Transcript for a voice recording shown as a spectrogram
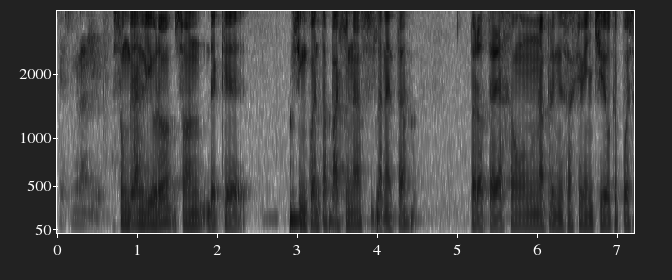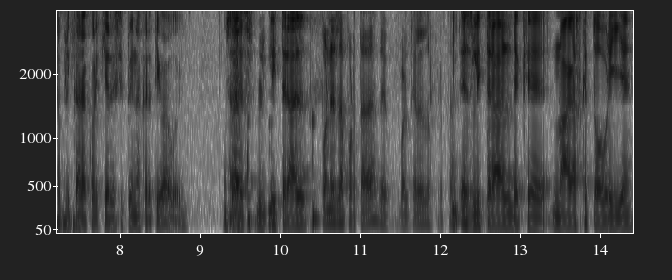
Sí, es un gran libro. Es un gran libro. Son de que 50 páginas, la neta. Pero te deja un aprendizaje bien chido que puedes aplicar a cualquier disciplina creativa, güey. O sea, es literal. ¿Pones la portada? De voltear la portada. Es literal de que no hagas que todo brille.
